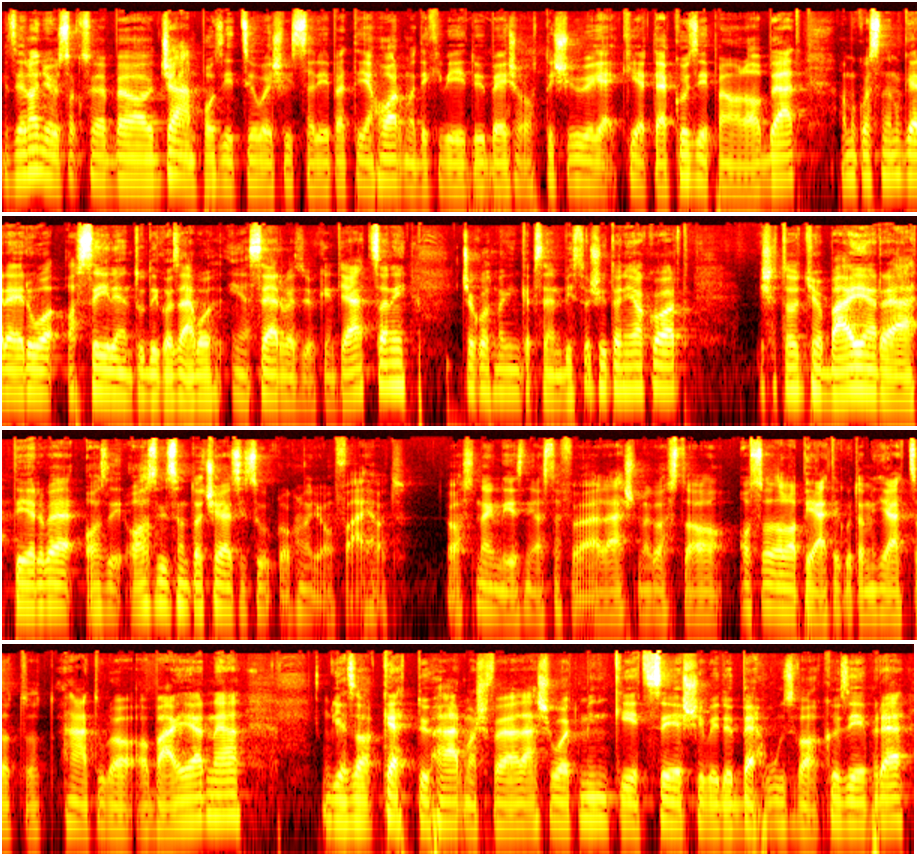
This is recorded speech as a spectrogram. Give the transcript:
ezért nagyon sokszor ebbe a jam pozícióba is visszalépett ilyen harmadik védőbe, és ott is ő kérte középen a labdát, amikor szerintem Guerreiro a szélén tud igazából ilyen szervezőként játszani, csak ott meg inkább szerintem biztosítani akart, és hát hogyha Bayernre áttérve, az, az viszont a Chelsea szurkolók nagyon fájhat. Azt megnézni azt a felállást, meg azt, a, azt az alapjátékot, amit játszott ott hátul a, a Bayernnel. ugye ez a 2-3-as felállás volt, mindkét szélsővédő behúzva a középre,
